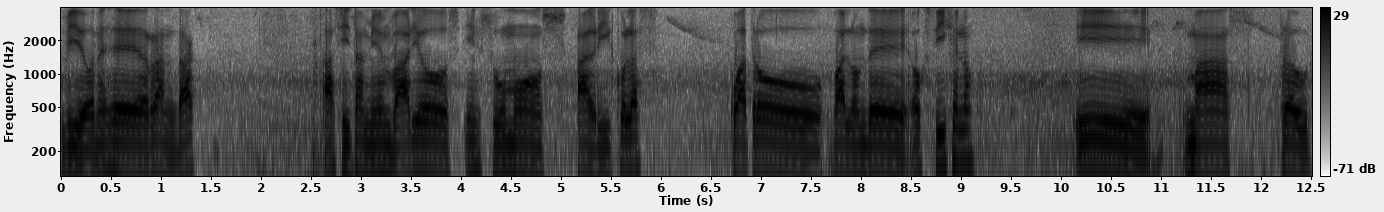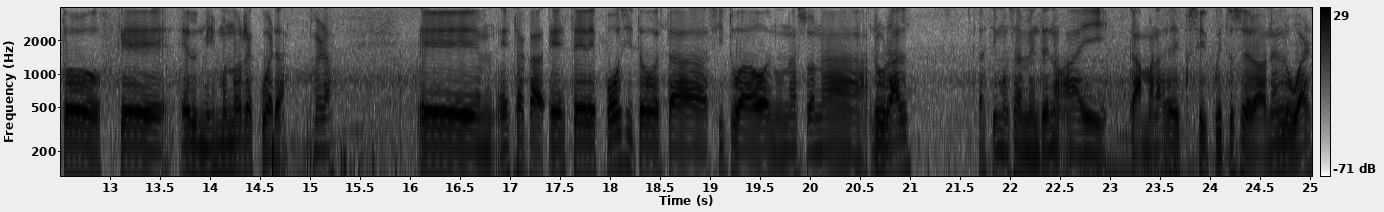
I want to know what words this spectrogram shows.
bidones de Randac, así también varios insumos agrícolas, cuatro balón de oxígeno y más productos que él mismo no recuerda, ¿verdad? Eh, este depósito está situado en una zona rural. Lastimosamente no hay cámaras de circuito cerrado en el lugar,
